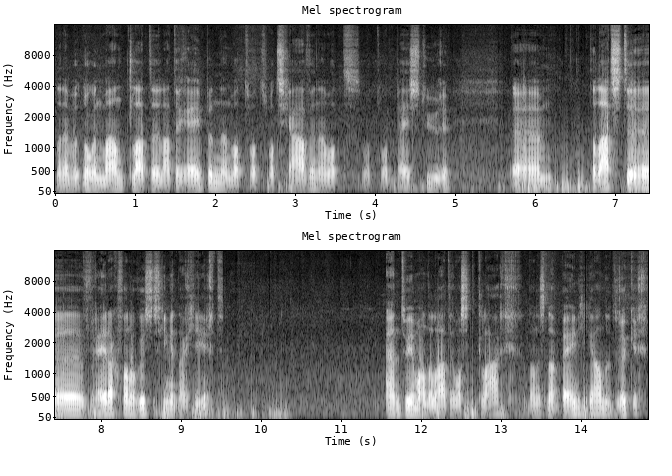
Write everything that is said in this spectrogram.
Dan hebben we het nog een maand laten, laten rijpen en wat, wat, wat schaven en wat, wat, wat bijsturen. Ehm, de laatste vrijdag van augustus ging het naar Geert. En twee maanden later was het klaar. Dan is naar Bijn gegaan, de drukker.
